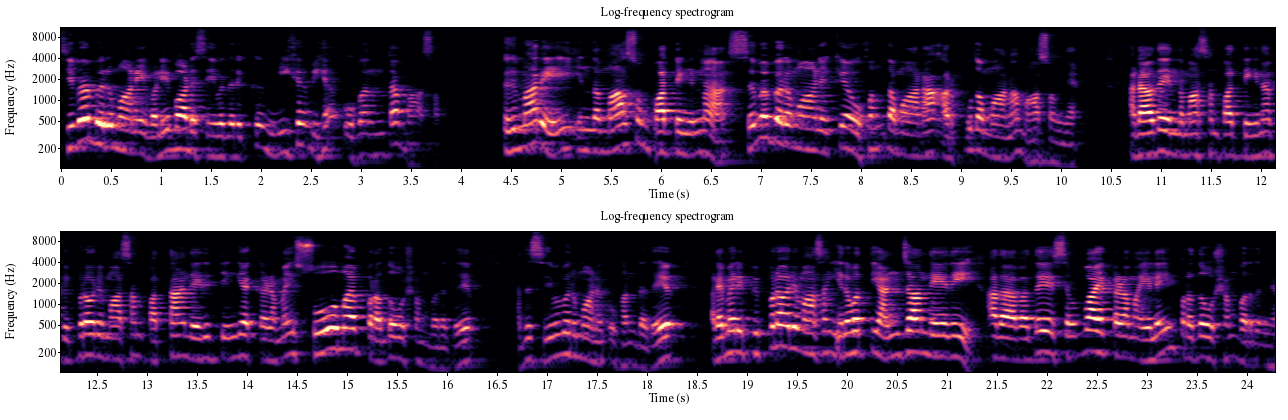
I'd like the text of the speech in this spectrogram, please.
சிவபெருமானை வழிபாடு செய்வதற்கு மிக மிக உகந்த மாசம். இது மாதிரி இந்த மாசம் பார்த்தீங்கன்னா சிவபெருமானுக்கு உகந்தமான அற்புதமான மாசங்க. அதாவது இந்த மாதம் பார்த்தீங்கன்னா பிப்ரவரி மாதம் பத்தாம் தேதி திங்கட்கிழமை சோம பிரதோஷம் வருது. அது சிவபெருமானுக்கு உகந்தது. அதே மாதிரி பிப்ரவரி மாதம் இருபத்தி அஞ்சாம் தேதி அதாவது செவ்வாய்க்கிழமையிலையும் பிரதோஷம் வருதுங்க.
